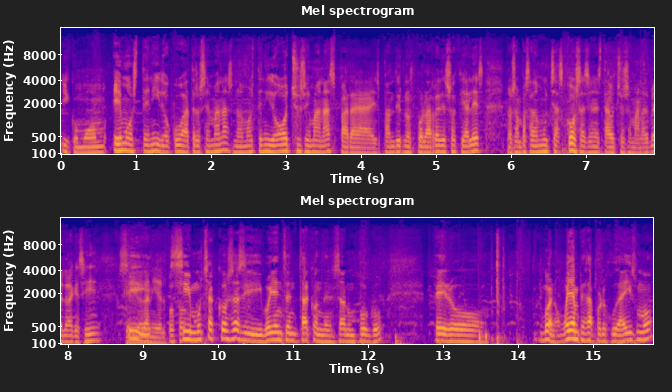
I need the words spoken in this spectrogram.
Y como hemos tenido cuatro semanas, no hemos tenido ocho semanas para expandirnos por las redes sociales, nos han pasado muchas cosas en estas ocho semanas, ¿verdad que sí? Sí, querido Dani del Pozo? sí, muchas cosas y voy a intentar condensar un poco, pero bueno, voy a empezar por el judaísmo,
